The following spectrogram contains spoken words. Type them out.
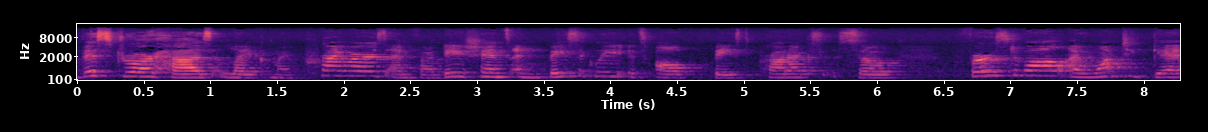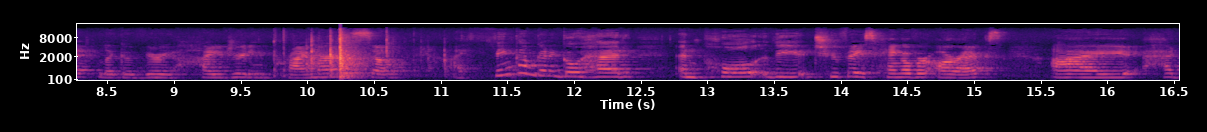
this drawer has like my primers and foundations and basically it's all base products. So first of all, I want to get like a very hydrating primer. So I think I'm gonna go ahead and pull the Too Faced Hangover RX. I had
